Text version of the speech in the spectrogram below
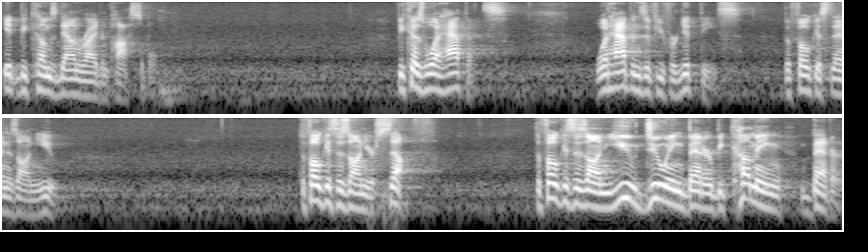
it becomes downright impossible. Because what happens? What happens if you forget these? The focus then is on you. The focus is on yourself. The focus is on you doing better, becoming better.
